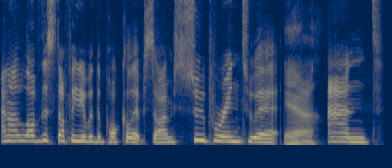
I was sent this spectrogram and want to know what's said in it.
And I love the stuff he did with Apocalypse. So I'm super into it yeah and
